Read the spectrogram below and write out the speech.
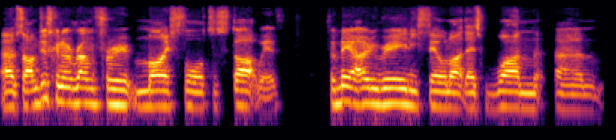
Uh, so I'm just going to run through my four to start with. for me, I only really feel like there's one um,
